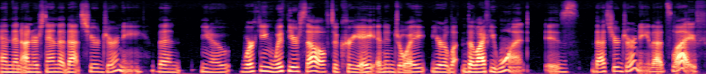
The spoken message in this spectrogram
And then understand that that's your journey. Then you know, working with yourself to create and enjoy your the life you want is that's your journey. That's life.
